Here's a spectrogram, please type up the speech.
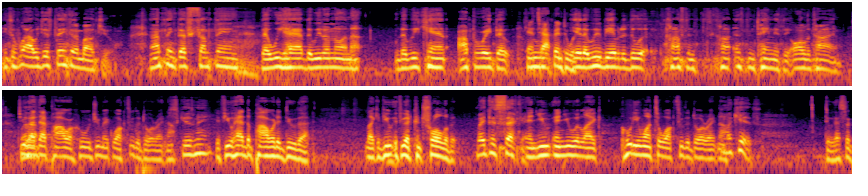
he said, "Wow, I was just thinking about you." And I think that's something that we have that we don't know, and that we can't operate. That Can't we- tap into it. Yeah, that we'd be able to do it constant, con- instantaneously, all the time. If you Without- had that power, who would you make walk through the door right now? Excuse me. If you had the power to do that, like if you if you had control of it, Right this second. and you and you were like, who do you want to walk through the door right now? my kids. Dude, that's the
